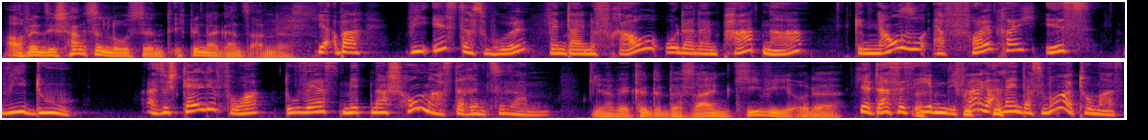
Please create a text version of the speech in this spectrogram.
auch wenn sie chancenlos sind. Ich bin da ganz anders. Ja, aber wie ist das wohl, wenn deine Frau oder dein Partner genauso erfolgreich ist wie du? Also stell dir vor, du wärst mit einer Showmasterin zusammen. Ja, wer könnte das sein? Kiwi oder? Ja, das ist eben die Frage. Allein das Wort, Thomas.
